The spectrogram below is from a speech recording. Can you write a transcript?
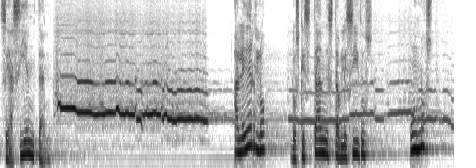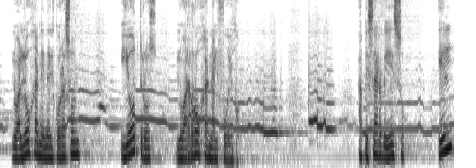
se asientan. Al leerlo, los que están establecidos, unos lo alojan en el corazón y otros lo arrojan al fuego. A pesar de eso, Él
